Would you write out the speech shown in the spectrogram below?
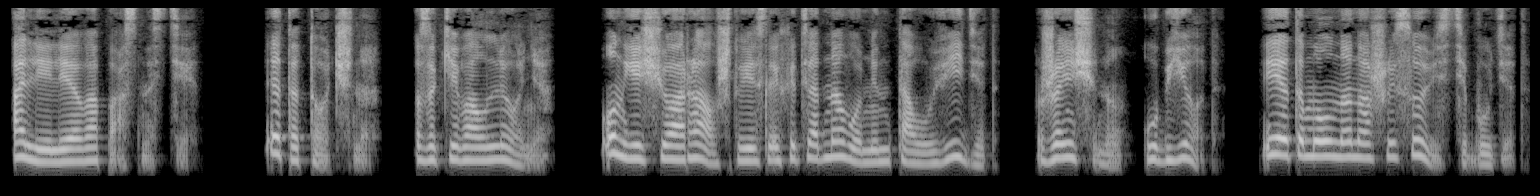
а Лилия в опасности. «Это точно», — закивал Леня. Он еще орал, что если хоть одного мента увидит, женщину убьет. И это, мол, на нашей совести будет.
